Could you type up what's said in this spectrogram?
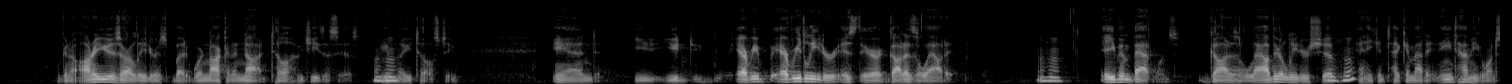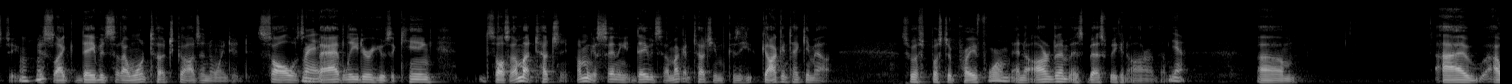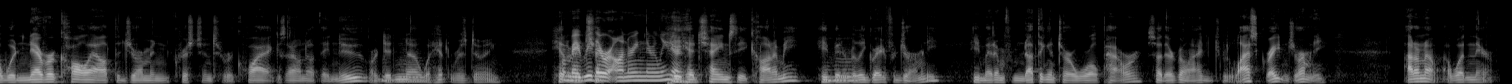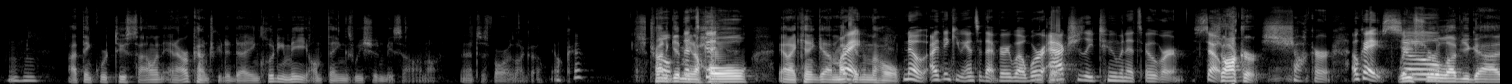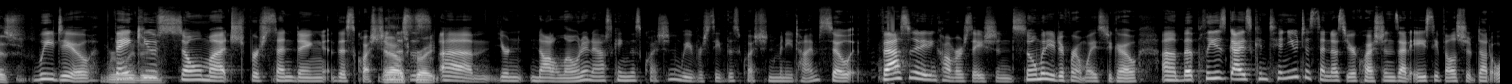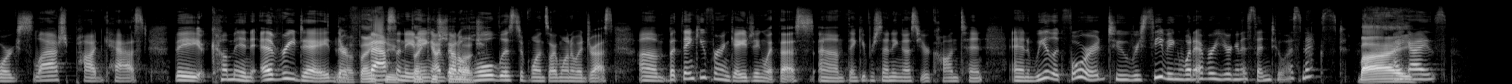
We're going to honor you as our leaders, but we're not going to not tell who Jesus is, even though you tell us to." And you, you, every every leader is there. God has allowed it, even bad ones. God has allowed their leadership, mm-hmm. and He can take them out at any time He wants to. Mm-hmm. It's like David said, "I won't touch God's anointed." Saul was Right. a bad leader; he was a king. Saul said, "I'm not touching him. I'm going to say anything." David said, "I'm not going to touch him because God can take him out." So we're supposed to pray for him and honor them as best we can honor them. Yeah. Um, I, I would never call out the German Christians who were quiet because I don't know if they knew or didn't know mm-hmm. what Hitler was doing. Hitler had maybe they were honoring their leader. He had changed the economy. he had been really great for Germany. He made them from nothing into a world power. So they're going, life's great in Germany. I don't know. I wasn't there. Mm-hmm. I think we're too silent in our country today, including me, on things we shouldn't be silent on. And that's as far as I go. Okay. She's trying Well, to get me in a good. hole, and I can't get. I'm not getting in the hole. No, I think you answered that very well. We're actually two minutes over. So Shocker. Shocker. Okay, so we sure love you guys. We do. really Thank you do. so much for sending this question. Yeah, this was great. is um, you're not alone in asking this question. We've received this question many times. So fascinating conversation. So many different ways to go. Um, but please, guys, continue to send us your questions at acfellowship.org/slash podcast. They come in every day. They're you. fascinating. I've so got a much. whole list of ones I want to address. Um, but thank you for engaging with us. Um, thank you for sending us your content, and we look forward to receiving whatever you're going to send to us next. Bye. Bye, guys.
